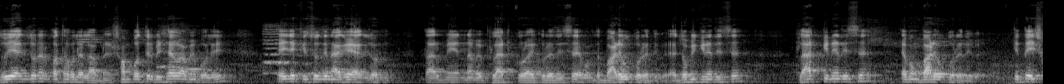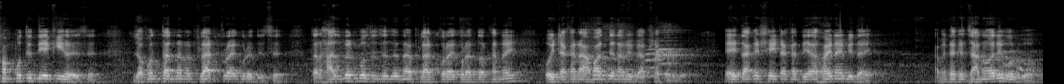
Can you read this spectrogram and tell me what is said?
দুই একজনের কথা বলে লাভ নেই। সম্পত্তির বিষয়েও আমি বলি, এই যে কিছুদিন আগে একজন তার মেয়ের নামে ফ্ল্যাট ক্রয় করে দিছে এবং বাড়িও করে দিবে। জমি কিনে দিছে, ফ্ল্যাট কিনে দিছে এবং বাড়িও করে দিবে। কিন্তু এই সম্পত্তি দিয়ে কি হয়েছে? যখন তার নামে ফ্ল্যাট ক্রয় করে দিছে, তার হাজব্যান্ড বলতেছে যে, না, ফ্ল্যাট ক্রয় করার দরকার নেই, ওই টাকাটা আমার দেন, আমি ব্যবসা করব। এই তাকে সেই টাকা দেওয়া হয় নাই বিদায়। আমি তাকে জানুয়ারি বলব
